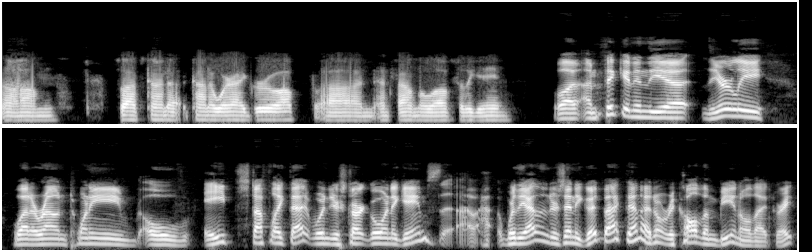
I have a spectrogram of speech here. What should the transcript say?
Um, so that's kind of kind of where I grew up uh, and, and found the love for the game. Well, I'm thinking in the uh, the early what around 2008 stuff like that when you start going to games. Uh, were the Islanders any good back then? I don't recall them being all that great.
